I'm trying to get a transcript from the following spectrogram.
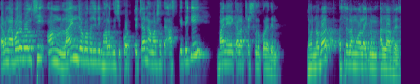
এবং আবারও বলছি অনলাইন জগতে যদি ভালো কিছু করতে চান, আমার সাথে আজকে থেকেই বাইনারি কালারটা শুরু করে দিন। ধন্যবাদ, আসসালামু আলাইকুম, আল্লাহ হাফেজ।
